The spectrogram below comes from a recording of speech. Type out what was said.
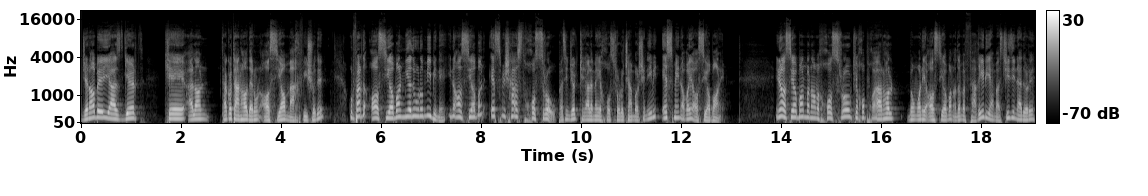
جناب یزدگرد که الان تک و تنها در اون آسیا مخفی شده. اون فرد آسیابان میاد اون رو می‌بینه. این آسیابان اسمش هست خسرو. پس اینجا کلمه خسرو رو چند بار شنیدیم این اسم این آقای آسیابانه. این آسیابان با نام خسرو که خب هر حال به عنوان آسیابان آدم فقیری هم از چیزی نداره.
